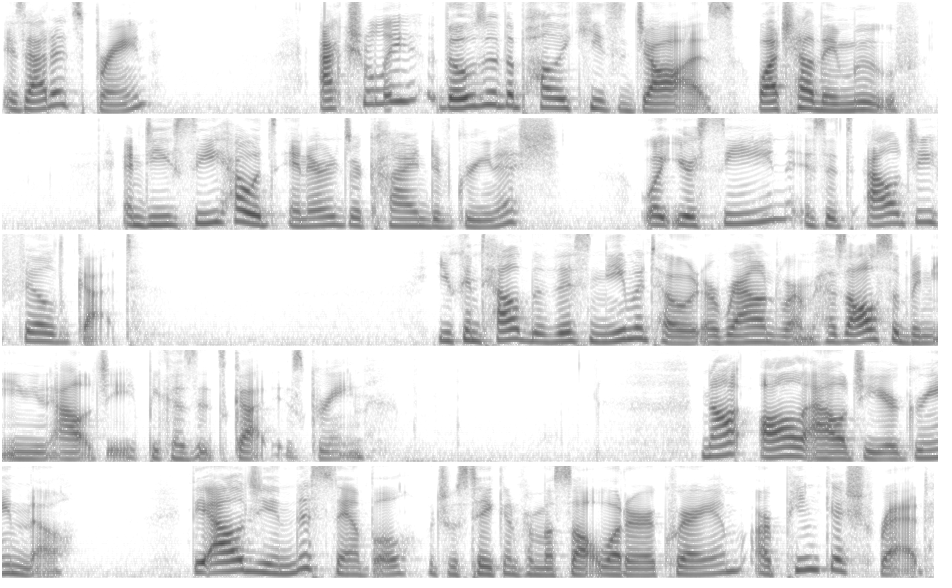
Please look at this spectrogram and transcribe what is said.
Is that its brain? Actually, those are the polychaete's jaws. Watch how they move. And do you see how its innards are kind of greenish? What you're seeing is its algae-filled gut. You can tell that this nematode, or roundworm, has also been eating algae because its gut is green. Not all algae are green, though. The algae in this sample, which was taken from a saltwater aquarium, are pinkish red.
